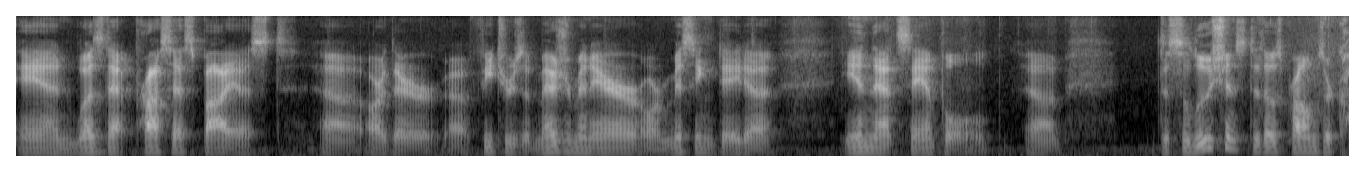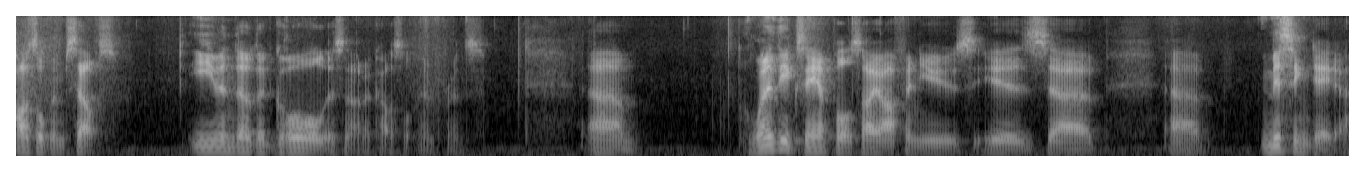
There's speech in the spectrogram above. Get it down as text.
and was that process biased? Uh, are there uh, features of measurement error or missing data in that sample? Um, the solutions to those problems are causal themselves, even though the goal is not a causal inference. Um, one of the examples I often use is uh, uh, missing data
